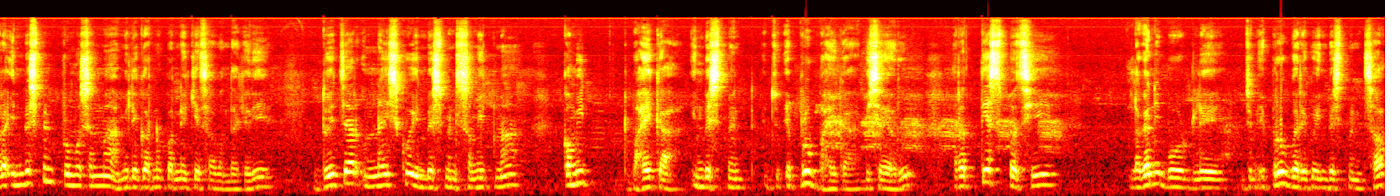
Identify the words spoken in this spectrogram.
र इन्भेस्टमेन्ट प्रमोसनमा हामीले गर्नुपर्ने के छ भन्दाखेरि दुई हजार उन्नाइसको इन्भेस्टमेन्ट समिटमा कमिट भएका इन्भेस्टमेन्ट एप्रुभ भएका विषयहरू र त्यसपछि लगानी बोर्डले जुन एप्रुभ गरेको इन्भेस्टमेन्ट छ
